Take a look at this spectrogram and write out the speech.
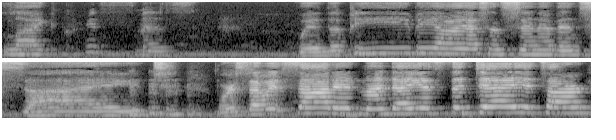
like Christmas. with the PBIS incentive in sight. We're so excited. Monday is the day. It's our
